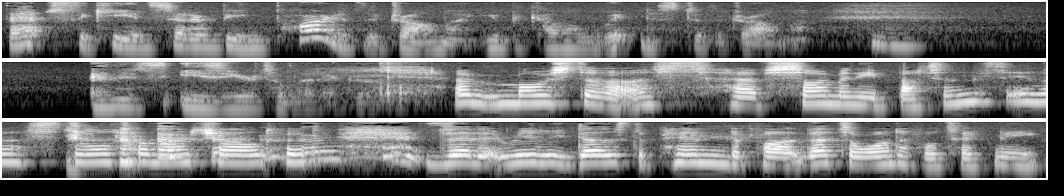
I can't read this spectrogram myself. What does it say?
That's the key. Instead of being part of the drama, you become a witness to the drama. Mm. And it's easier to let it go. Um, most of us have so many buttons in us still from our childhood that it really does depend upon. That's a wonderful technique.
